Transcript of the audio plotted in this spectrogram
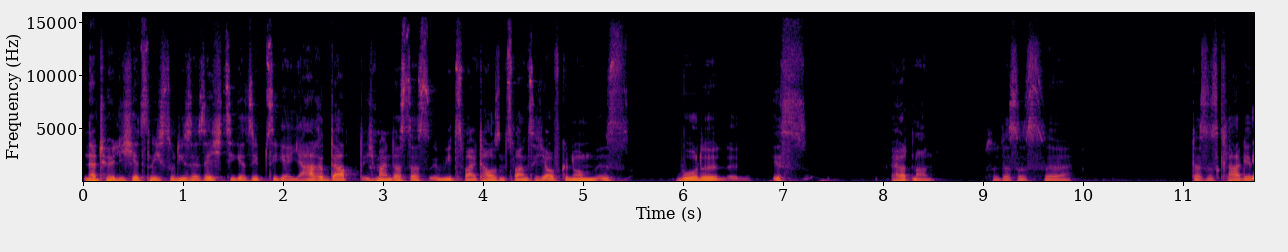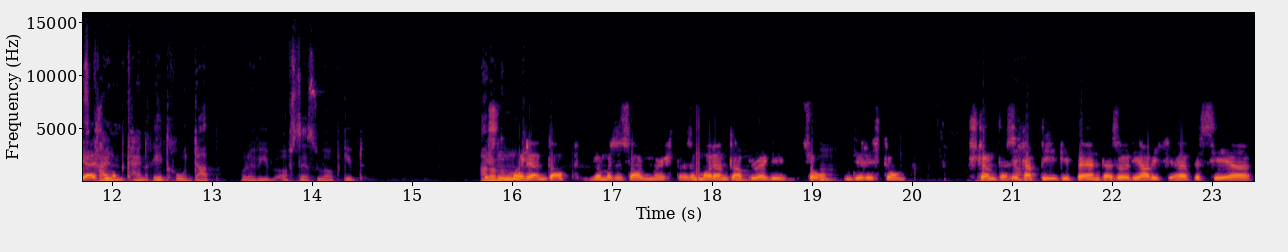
Natürlich jetzt nicht so dieser 60er, 70er Jahre Dub. Ich meine, dass das irgendwie 2020 aufgenommen ist, wurde, ist, hört man. So, das ist, äh, das ist klar jetzt Ja, kein, kein Retro-Dub oder wie, ob es das überhaupt gibt. Aber ist ein gut. Modern Dub, wenn man so sagen möchte. Also Modern Dub Ja. Reggae, so Ja. in die Richtung. Stimmt, also ich habe die, die Band, also die habe ich äh, bisher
